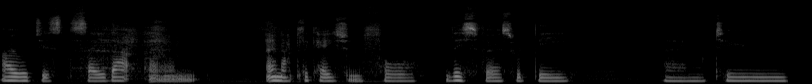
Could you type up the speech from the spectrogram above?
I would just say that um, an application for this verse would be um, to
